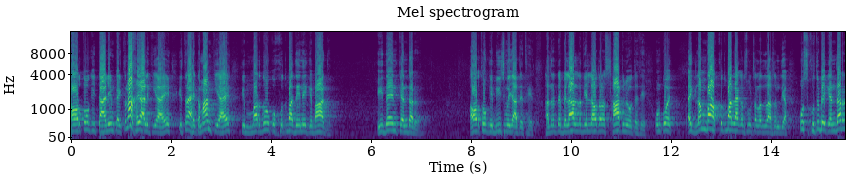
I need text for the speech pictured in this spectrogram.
औरतों की तालीम का इतना ख्याल किया है इतना अहतमाम किया है कि मर्दों को खुतबा देने के बाद ईदैन के अंदर औरतों के बीच में जाते थे। हज़रत बिलाल रदी अल्लाह साथ में होते थे। उनको एक, एक लंबा खुतबा के रसूल सल्लल्लाहु अलैहि वसल्लम दिया। उस खुतबे के अंदर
